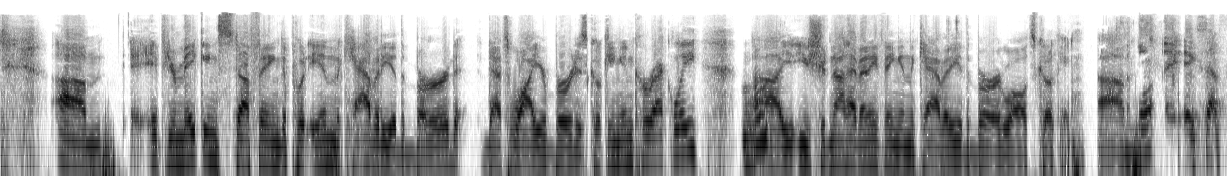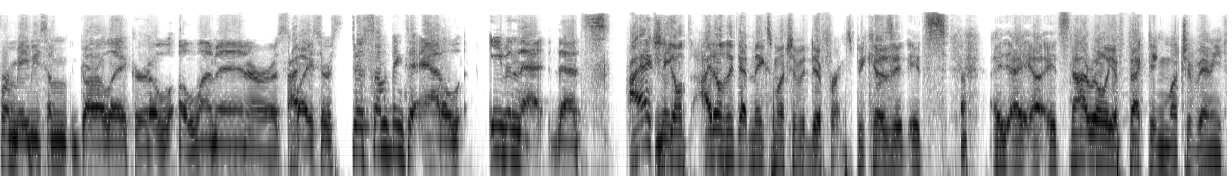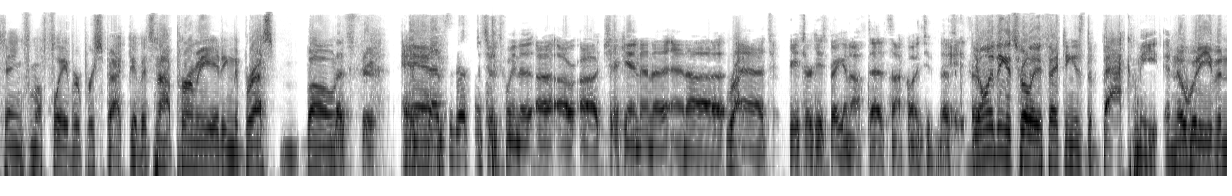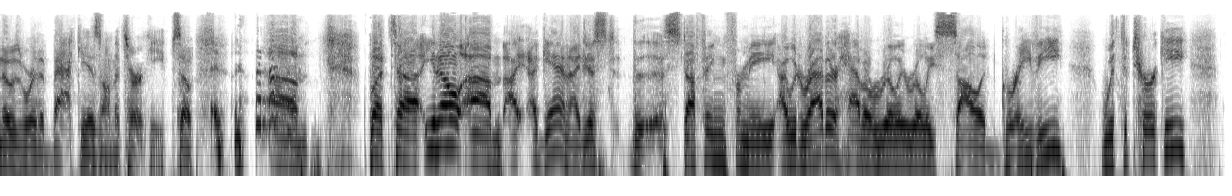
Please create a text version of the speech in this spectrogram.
Um, if you're making stuffing to put in the cavity of the bird, that's why your bird is cooking incorrectly. Uh, you, you should not have anything in the cavity of the bird while it's cooking. Um, Well, except for maybe some garlic or a, a lemon or a spice or just something to add. A, even that, that's I actually Make- don't. I don't think that makes much of a difference because it, it's I, I, uh, it's not really affecting much of anything from a flavor perspective. It's not permeating the breastbone. that's true. And- that's the difference between a, a, a chicken and a and a, Right. and a turkey. Turkey's big enough that it's not going to. That's the only thing it's really affecting is the back meat, and nobody even knows where the back is on a turkey. So, um, but uh, you know, um, I, again, I just the stuffing for me, I would rather have a really, really solid gravy with the turkey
